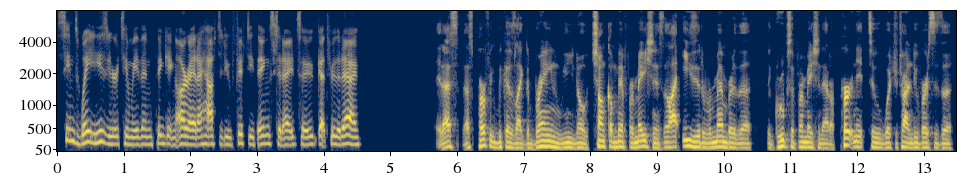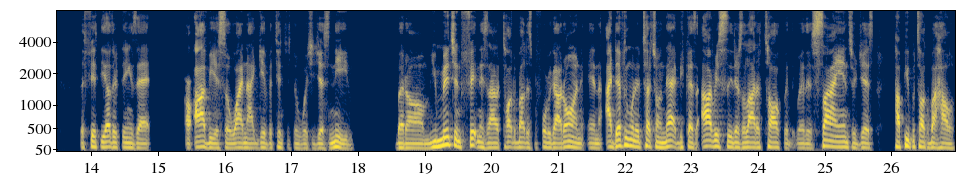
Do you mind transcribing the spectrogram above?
seems way easier to me than thinking, all right, I have to do 50 things today to get through the day. That's that's perfect because like the brain, you know, chunk of information. It's a lot easier to remember the the groups of information that are pertinent to what you're trying to do versus the the 50 other things that are obvious. So why not give attention to what you just need? But um, you mentioned fitness, and I talked about this before we got on, and I definitely want to touch on that because obviously there's a lot of talk with whether it's science or just how people talk about how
